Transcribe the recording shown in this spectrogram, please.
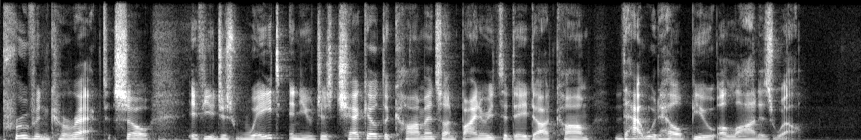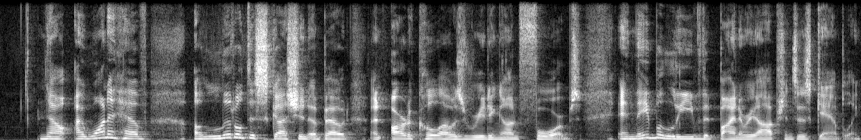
proven correct. So if you just wait and you just check out the comments on binarytoday.com, that would help you a lot as well. Now, I want to have a little discussion about an article I was reading on Forbes, and they believe that binary options is gambling.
